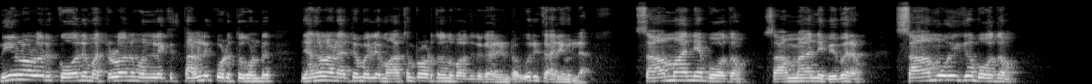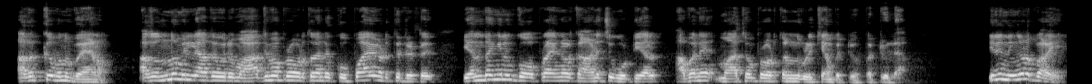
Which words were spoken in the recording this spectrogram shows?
നീളമുള്ള ഒരു കോൽ മറ്റുള്ളവരുടെ മുന്നിലേക്ക് തള്ളിക്കൊടുത്തുകൊണ്ട് ഞങ്ങളാണ് ഏറ്റവും വലിയ മാധ്യമ പ്രവർത്തനം എന്ന് പറഞ്ഞിട്ട് കാര്യമുണ്ടോ? ഒരു കാര്യമില്ല സാമാന്യ ബോധം സാമാന്യ വിവരം സാമൂഹിക ബോധം അതൊക്കെ ഒന്ന് വേണം. അതൊന്നുമില്ലാതെ ഒരു മാധ്യമ പ്രവർത്തകന്റെ കുപ്പായം എടുത്തിട്ടിട്ട് എന്തെങ്കിലും കോപ്രായങ്ങൾ കാണിച്ചു കൂട്ടിയാൽ അവനെ മാധ്യമ പ്രവർത്തനം എന്ന് വിളിക്കാൻ പറ്റൂ പറ്റൂല. ഇനി നിങ്ങൾ പറയും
